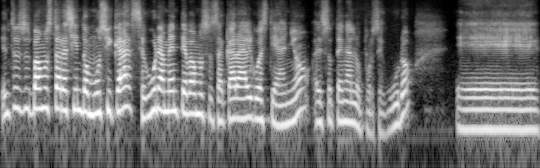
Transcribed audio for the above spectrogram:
Entonces vamos a estar haciendo música. Seguramente vamos a sacar algo este año. Eso ténganlo por seguro. Eh,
